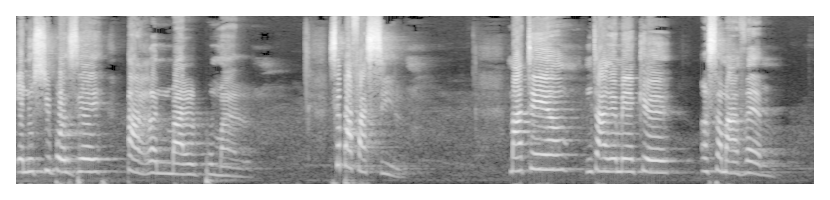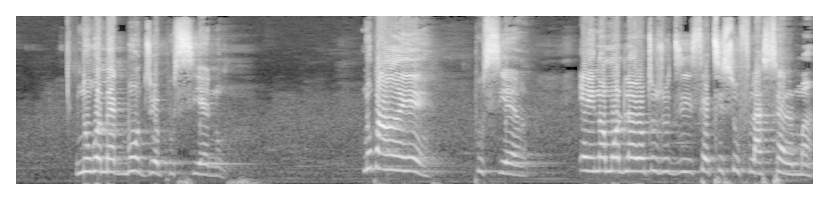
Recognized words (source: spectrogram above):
Et nous supposer pas rendre mal pour mal. C'est pas facile. Matin, nous t'en que, ensemble avec nous remettre bon Dieu poussière nous. Nous pas rien poussière. Et dans le monde là, on toujours dit, c'est petit souffle seulement.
